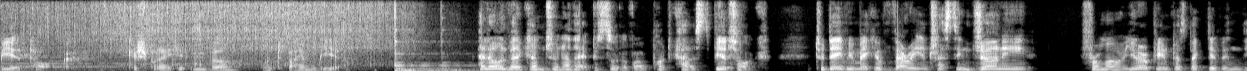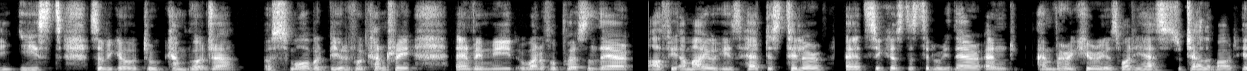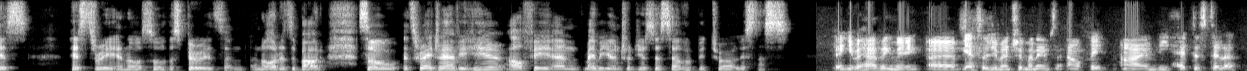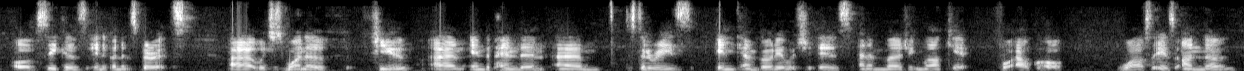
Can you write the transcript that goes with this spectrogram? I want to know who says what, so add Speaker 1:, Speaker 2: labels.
Speaker 1: BierTalk. Gespräche über und beim Bier.
Speaker 2: Hello and welcome to another episode of our podcast, BierTalk. Today we make a very interesting journey from our European perspective in the East. So we go to Cambodia, a small but beautiful country, and we meet a wonderful person there, Alfie Amayo. He's head distiller at Seekers Distillery there, and I'm very curious what he has to tell about his history and also the spirits and, and all it's about. So it's great to have you here, Alfie, and maybe you introduce yourself a bit to our listeners.
Speaker 3: Thank you for having me. Um, yes, as you mentioned, my name's Alfie. I'm the head distiller of Seekers Independent Spirits, uh, which is one of few um, independent um, distilleries in Cambodia, which is an emerging market for alcohol. Whilst it is unknown,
